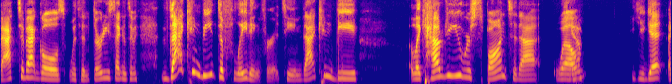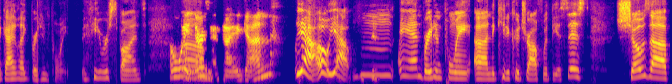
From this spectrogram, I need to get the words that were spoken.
back to back goals within 30 seconds of that can be deflating for a team. That can be like how do you respond to that? Well, yeah. you get a guy like Brayden Point. He responds. Oh wait, um, there's that guy again. Yeah. Oh yeah. Mm, and Brayden Point, uh, Nikita Kucherov with the assist shows up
